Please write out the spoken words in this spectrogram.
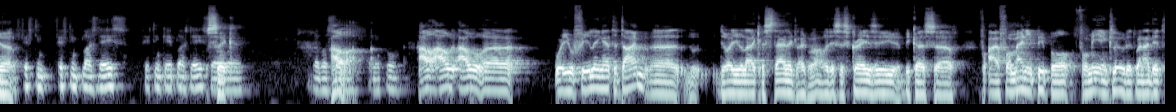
Yeah. the 15, 15 plus days, 15k plus days. So Sick. uh, that was How- uh, cool. How how how uh, were you feeling at the time? Uh, were you like ecstatic, like wow, this is crazy? Because uh, for uh, for many people, for me included, when I did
